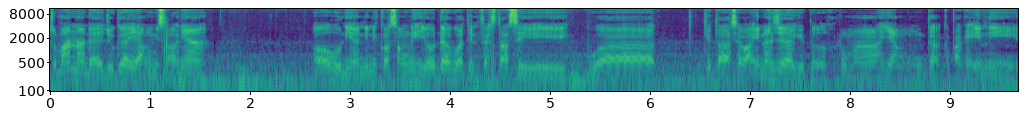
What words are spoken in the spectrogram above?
Cuman ada juga yang misalnya oh hunian ini kosong nih ya udah buat investasi buat kita sewain aja gitu rumah yang nggak kepake ini.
